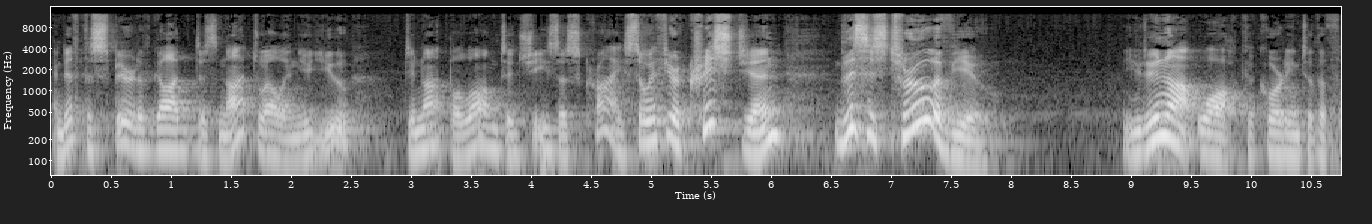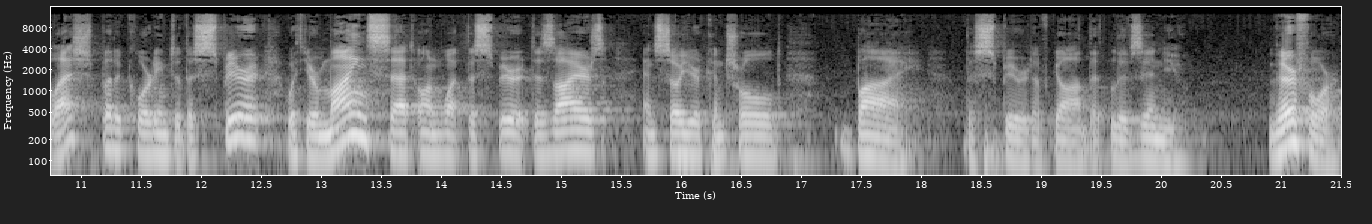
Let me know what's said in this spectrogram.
And if the Spirit of God does not dwell in you, you do not belong to Jesus Christ. So if you're a Christian, this is true of you. You do not walk according to the flesh, but according to the Spirit, with your mind set on what the Spirit desires, and so you're controlled by the Spirit of God that lives in you. Therefore,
